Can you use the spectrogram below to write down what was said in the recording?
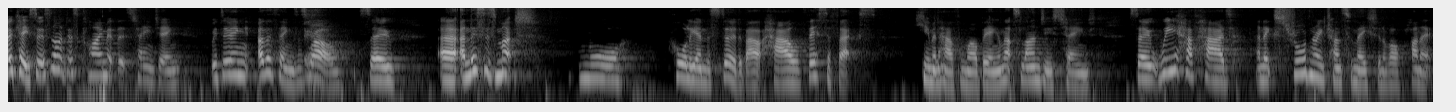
Okay, so it's not just climate that's changing, we're doing other things as well. So, uh, and this is much more poorly understood about how this affects human health and well-being, and that's land use change. So we have had an extraordinary transformation of our planet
